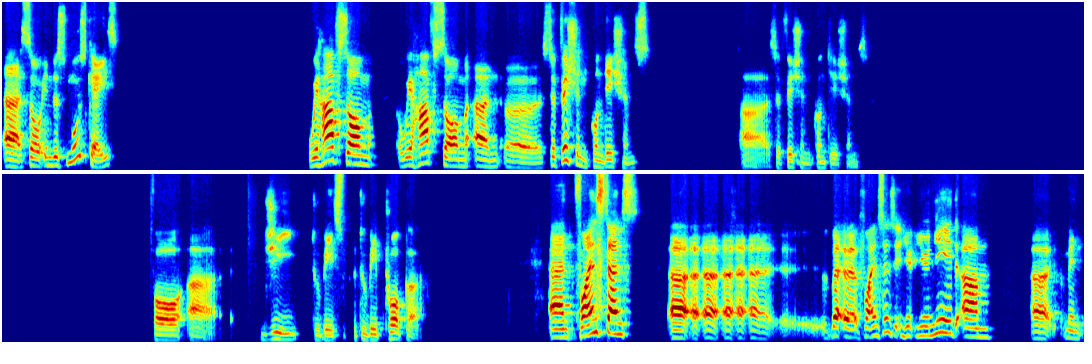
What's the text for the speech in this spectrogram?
Uh, so in the smooth case, we have some we have some um, uh, sufficient conditions, uh, sufficient conditions for uh, G to be to be proper. And for instance, uh, uh, uh, for instance, you, you need um, I mean,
